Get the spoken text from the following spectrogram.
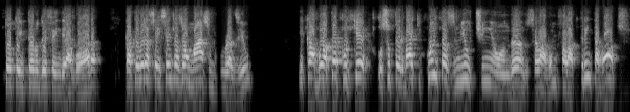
estou tentando defender agora. Categoria 600 é o máximo para o Brasil, e acabou, até porque o Superbike, quantas mil tinham andando? Sei lá, vamos falar, 30 motos?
